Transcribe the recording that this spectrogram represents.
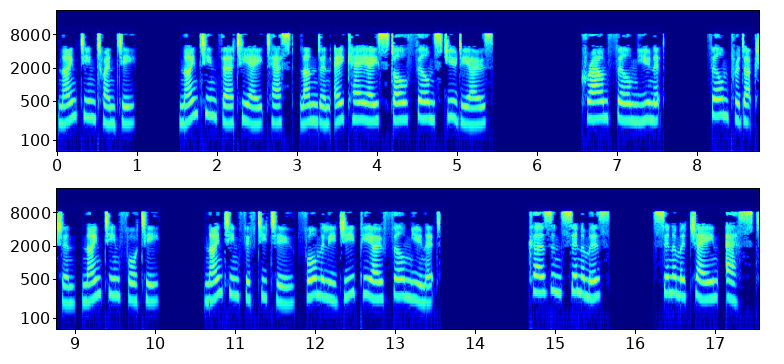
1920 1938 Est, London aka Stoll Film Studios. Crown Film Unit. Film Production, 1940 1952 formerly GPO Film Unit. Curzon Cinemas. Cinema Chain, Est.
